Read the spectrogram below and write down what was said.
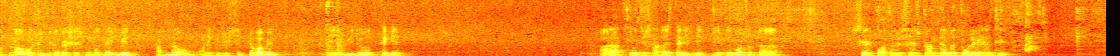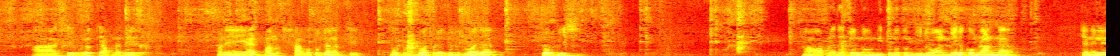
আপনারা অবশ্যই ভিডিওটা শেষ পর্যন্ত দেখবেন। আপনারা অনেক কিছু শিখতে পাবেন এই ভিডিও থেকে। আর আজকে হচ্ছে সাতাইশ তারিখ, দেখতে দেখতে বছরটা শেষ, বছরের শেষ প্রান্তে আমরা চলে এসেছি। আর সেইগুলোকে আপনাদের মানে অ্যাডভান্স স্বাগত জানাচ্ছি। নতুন বছরের জন্য দু হাজার চব্বিশ। মাও আপনাদের জন্য নিত্য নতুন ভিডিও আনবে এরকম রান্না চ্যানেলে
